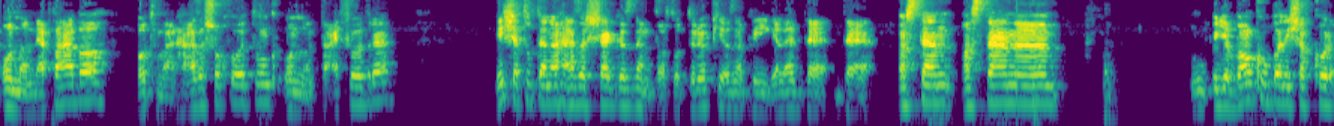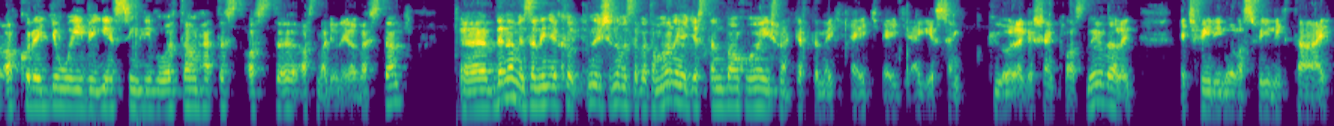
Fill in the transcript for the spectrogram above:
onnan Nepálba, ott már házasok voltunk, onnan Tájföldre, és hát utána a házasság az nem tartott örökké, aznak vége lett, de, de aztán, aztán ugye a bankokban is akkor, akkor egy jó évig én szingli voltam, hát azt, azt, azt nagyon élveztem. De nem ez a lényeg, hogy, és nem ezt akartam mondani, hogy aztán bankokban ismerkedtem egy, egy, egy egészen különlegesen klassz nővel, egy, egy félig olasz, félig táj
